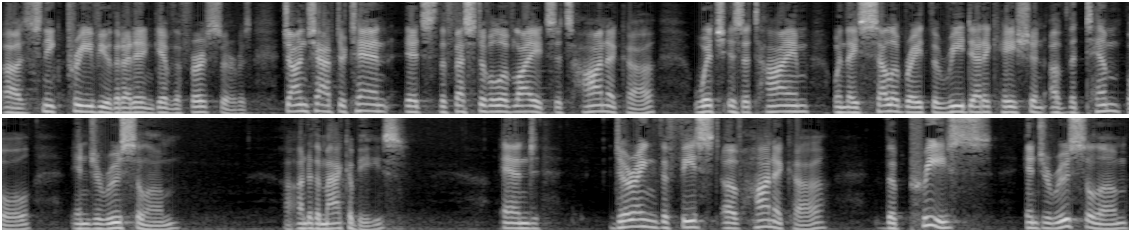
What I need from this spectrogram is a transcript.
uh, sneak preview that I didn't give the first service. John chapter 10, it's the Festival of Lights, it's Hanukkah, which is a time when they celebrate the rededication of the temple in Jerusalem uh, under the Maccabees. And during the feast of Hanukkah, the priests in Jerusalem,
